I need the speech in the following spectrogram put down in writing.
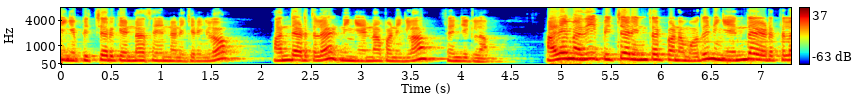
நீங்கள் பிக்சருக்கு என்ன செய்யணும்னு நினைக்கிறீங்களோ அந்த இடத்துல நீங்கள் என்ன பண்ணிக்கலாம் செஞ்சுக்கலாம் அதே மாதிரி பிக்சர் இன்சர்ட் பண்ணும்போது நீங்கள் எந்த இடத்துல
